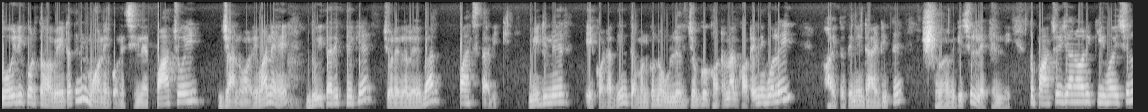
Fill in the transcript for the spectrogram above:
তৈরি করতে হবে, এটা তিনি মনে করেছিলেন। পাঁচই জানুয়ারি মানে দুই তারিখ থেকে চলে গেল এবার পাঁচ তারিখ। মিডিলের এই কটা দিন তেমন কোনো উল্লেখযোগ্য ঘটনা ঘটেনি বলেই হয়তো তিনি ডায়েরিতে সেভাবে কিছু লেখেননি। তো পাঁচই জানুয়ারি কি হয়েছিল?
